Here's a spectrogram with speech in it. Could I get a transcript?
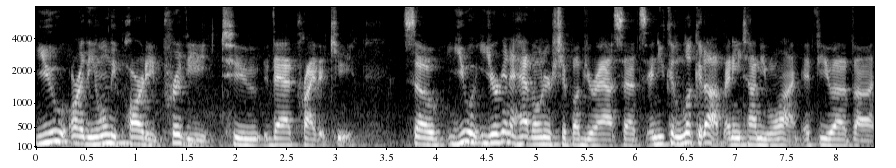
you are the only party privy to that private key. So you you're going to have ownership of your assets, and you can look it up anytime you want. If you have uh,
